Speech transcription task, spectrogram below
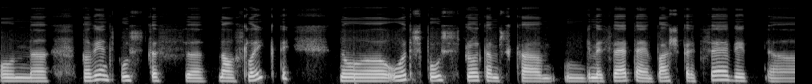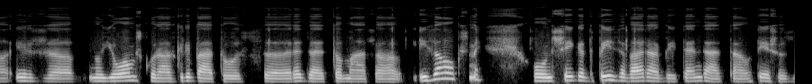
Un, uh, no vienas puses tas uh, nav slikti, no otras puses, protams, ka, mm, ja mēs vērtējam paši pret sevi, uh, ir nu, jomas, kurās gribētos redzēt tomēr izaugsmi. Šī gada pīza vairāk bija tendēta tieši uz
